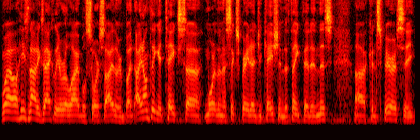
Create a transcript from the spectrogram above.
Well, he's not exactly a reliable source either, but I don't think it takes uh, more than a sixth grade education to think that in this uh, conspiracy,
